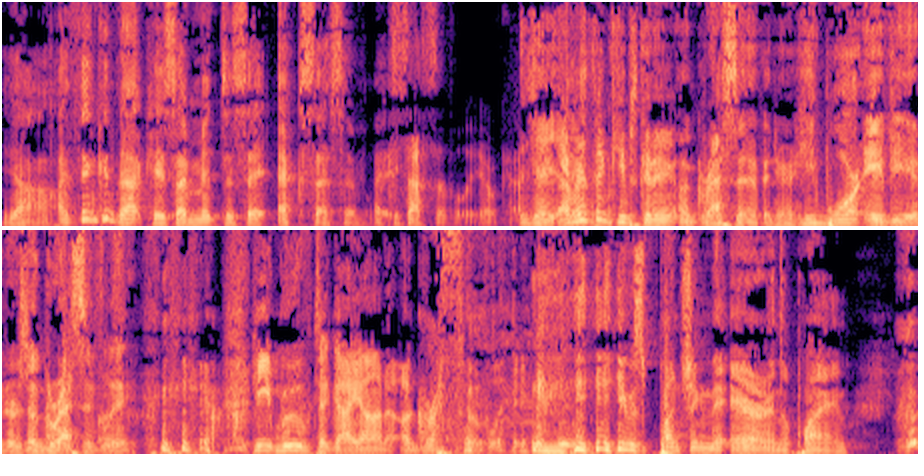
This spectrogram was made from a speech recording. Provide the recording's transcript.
Yeah, I think in that case I meant to say excessively. Excessively, okay. Yeah, everything keeps getting aggressive in here. He wore aviators aggressively. he moved to Guyana aggressively. he was punching the air in the plane. you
